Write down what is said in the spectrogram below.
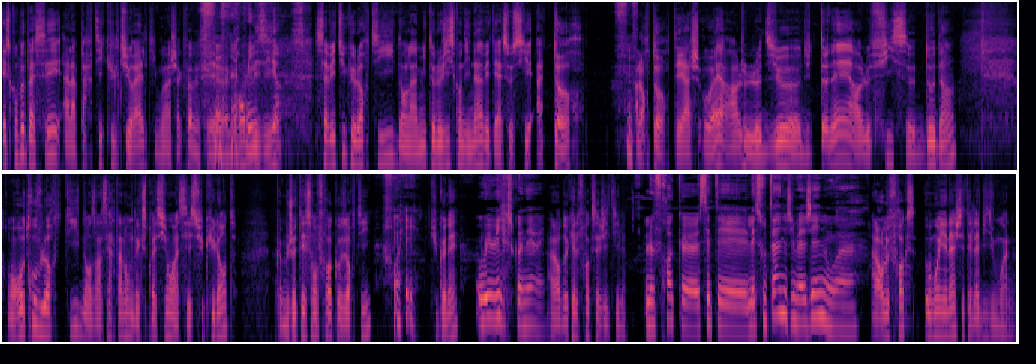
Est-ce qu'on peut passer à la partie culturelle qui, moi, à chaque fois me fait euh, grand Oui. plaisir? Savais-tu que l'ortie, dans la mythologie scandinave, était associée à Thor Alors Thor, T-H-O-R, hein, le dieu du tonnerre, le fils d'Odin. On retrouve l'ortie dans un certain nombre d'expressions assez succulentes, comme jeter son froc aux orties. Oui, Tu connais? Oui, oui, je connais. oui. Alors de quel froc s'agit-il? Le froc, euh, c'était les soutanes, j'imagine, ou euh, Alors le froc, au Moyen Âge, c'était l'habit du moine.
